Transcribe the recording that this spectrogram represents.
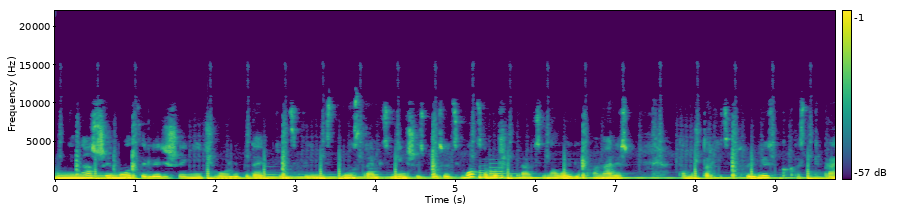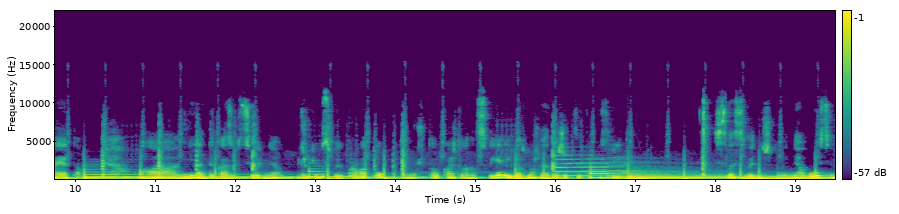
не наши эмоции для решения чего-либо, да, и в принципе не, ну, стараемся меньше использовать эмоции, а больше опираемся на логику, анализ, потому что архетип справедливости как раз таки про это не надо доказывать сегодня другим свою правоту, потому что у каждого она своя, и, возможно, даже где-то посередине. Число сегодняшнего дня 8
